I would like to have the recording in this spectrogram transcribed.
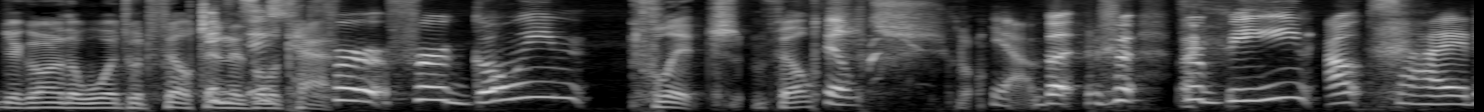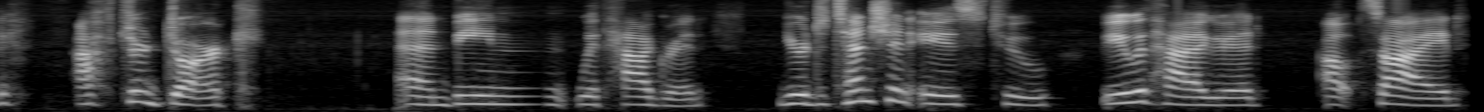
you're going to the woods with Filch and his little cat, for for going Flitch, Filch. filch. Yeah, but for, for being outside after dark and being with Hagrid, your detention is to be with Hagrid outside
